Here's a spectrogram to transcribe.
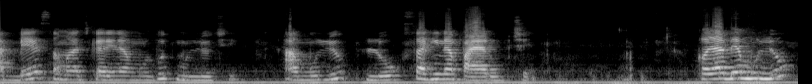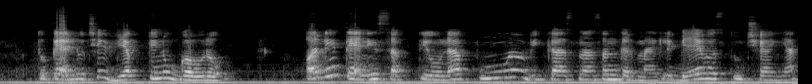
આ બે સમાજકારીના મૂળભૂત મૂલ્યો છે. આ મૂલ્યો લોકશાહીના પાયારૂપ છે. કયા બે મૂલ્યો? તો પહેલું છે વ્યક્તિનું ગૌરવ અને તેની શક્તિઓના પૂર્ણ વિકાસના સંદર્ભમાં. એટલે બે વસ્તુ છે અહીંયા.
